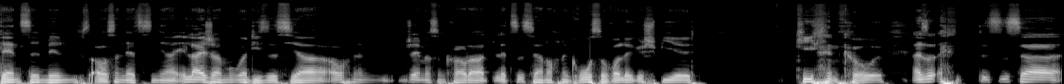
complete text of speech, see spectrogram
Denzel Mims aus dem letzten Jahr, Elijah Moore dieses Jahr, auch einen Jameson Crowder hat letztes Jahr noch eine große Rolle gespielt. Keelan Cole. Also, das ist ja,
